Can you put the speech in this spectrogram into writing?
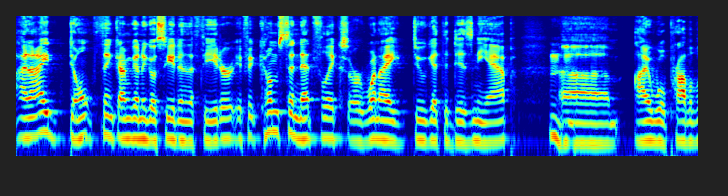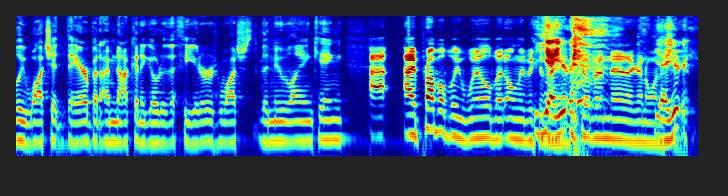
And I don't think I'm going to go see it in the theater. If it comes to Netflix or when I do get the Disney app, Mm-hmm. um, I will probably watch it there. But I'm not going to go to the theater to watch the new Lion King. I, I probably will, but only because Yeah, I have children that are going to want yeah, to see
